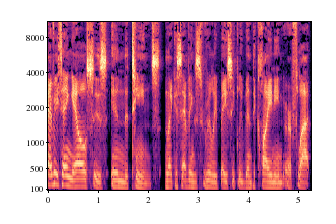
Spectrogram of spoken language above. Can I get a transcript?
Everything else is in the teens. Like I said, everything's really basically been declining or flat.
